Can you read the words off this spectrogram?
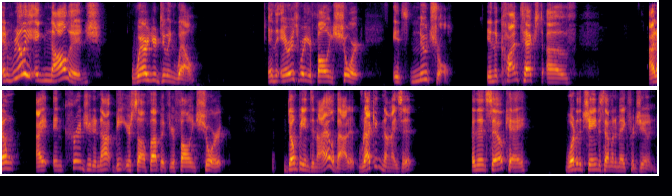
And really acknowledge where you're doing well. In the areas where you're falling short, it's neutral in the context of I don't I encourage you to not beat yourself up if you're falling short. Don't be in denial about it. Recognize it. And then say, okay, what are the changes I'm going to make for June?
